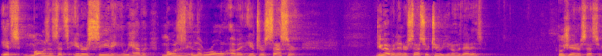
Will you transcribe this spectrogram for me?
it's Moses that's interceding. We have Moses in the role of an intercessor. You have an intercessor too. You know who that is? Who's your intercessor?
